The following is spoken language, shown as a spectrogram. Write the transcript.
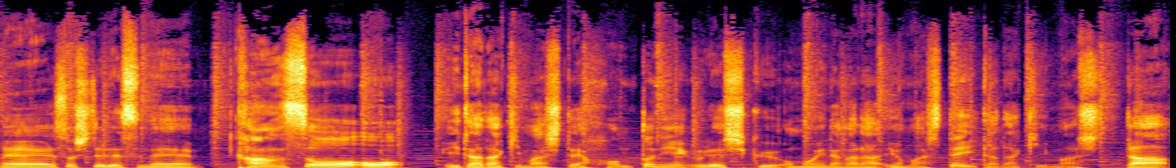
えーそしてですね、感想をいただきまして、本当に嬉しく思いながら読ませていただきました。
